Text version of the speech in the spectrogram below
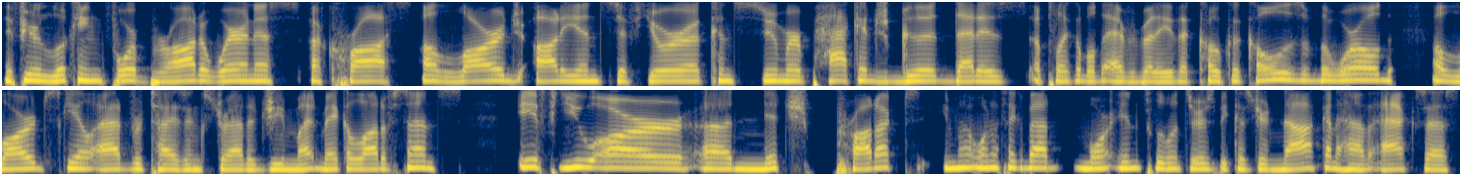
If you're looking for broad awareness across a large audience, if you're a consumer packaged good that is applicable to everybody, the Coca Colas of the world, a large scale advertising strategy might make a lot of sense. If you are a niche product, you might want to think about more influencers because you're not going to have access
